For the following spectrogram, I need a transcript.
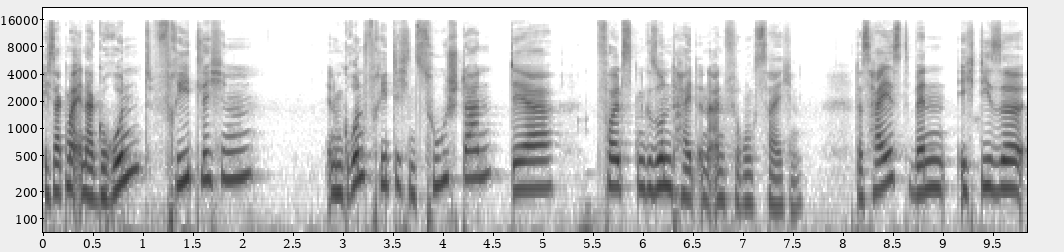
ich sag mal, in einer grundfriedlichen, in einem grundfriedlichen Zustand der vollsten Gesundheit in Anführungszeichen. Das heißt, wenn ich diese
